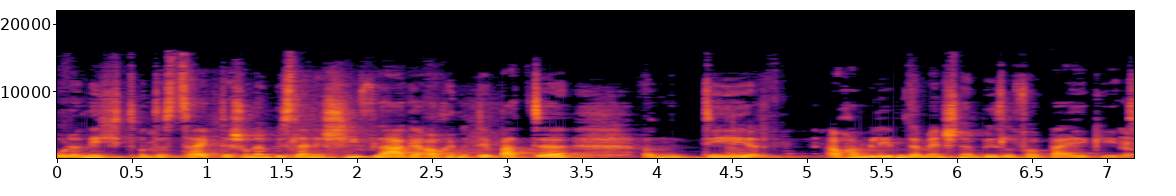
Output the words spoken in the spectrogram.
oder nicht. Und das zeigt ja schon ein bisschen eine Schieflage auch in der Debatte, ähm, die auch am Leben der Menschen ein bisschen vorbeigeht. Ja.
